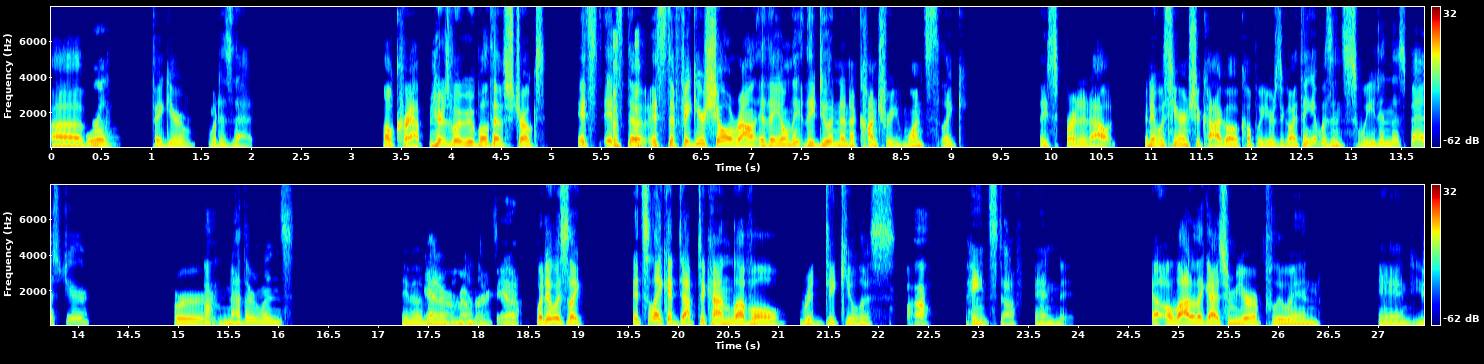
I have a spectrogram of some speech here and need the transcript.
uh World. figure. What is that? Oh crap! Here's where we both have strokes. It's it's the it's the figure show around. They only they do it in a country once. Like they spread it out, and it was here in Chicago a couple years ago. I think it was in Sweden this past year, or Huh. Netherlands. Maybe it Yeah, I remember. Yeah. But it was like it's like Adepticon level ridiculous Wow. paint stuff and a a lot of the guys from Europe flew in and you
